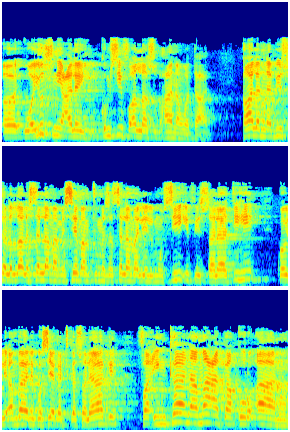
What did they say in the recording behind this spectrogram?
uh, wayuthni alayhi kumsifu Allah subhanahu wa ta'ala. Qala an-nabi sallallahu alayhi wasallam amesema mtume sallallahu alayhi lilmusii fi salatihi kwa yule ambaye alikosea katika swala yake fa in kana ma'aka qur'anun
